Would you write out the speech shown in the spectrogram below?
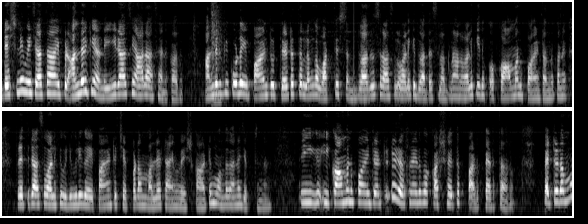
డెస్టినీ మీ చేత ఇప్పుడు అందరికీ అండి ఈ రాశి ఆ రాశి అని కాదు. అందరికీ కూడా ఈ పాయింట్ తేటతెల్లంగా వర్తిస్తుంది. ద్వాదశ రాశుల వాళ్ళకి ద్వాదశ లగ్నాల వాళ్ళకి ఇది ఒక కామన్ పాయింట్ అందుకని ప్రతి రాశి వాళ్ళకి విడివిడిగా ఈ పాయింట్ చెప్పడం మళ్ళీ టైం వేస్ట్ కాబట్టి ముందుగానే చెప్తున్నాను. ఈ ఈ కామన్ పాయింట్ అంటే డెఫినెట్గా ఖర్చు అయితే పెడతారు. పెట్టడము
